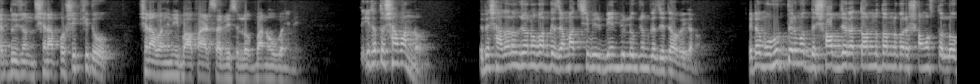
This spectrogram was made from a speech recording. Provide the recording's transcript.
এক দুইজন সেনা প্রশিক্ষিত সেনাবাহিনী বা ফায়ার সার্ভিসের লোক বা নৌবাহিনী। এটা তো সামান্য। এতে সাধারণ জনগণকে, জামাত শিবির, বিএনপির লোকজনকে যেতে হবে কেন? এটা মুহূর্তের মধ্যে সব জায়গা তন্ন তন্ন করে সমস্ত লোক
